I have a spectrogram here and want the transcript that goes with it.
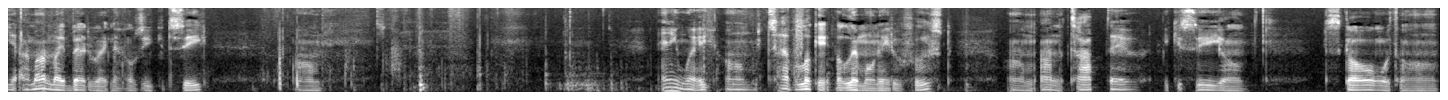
Yeah, I'm on my bed right now, as you can see. Um, Anyway, um, let's have a look at Eliminator first. Um, on the top there, you can see, um, skull with, um,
